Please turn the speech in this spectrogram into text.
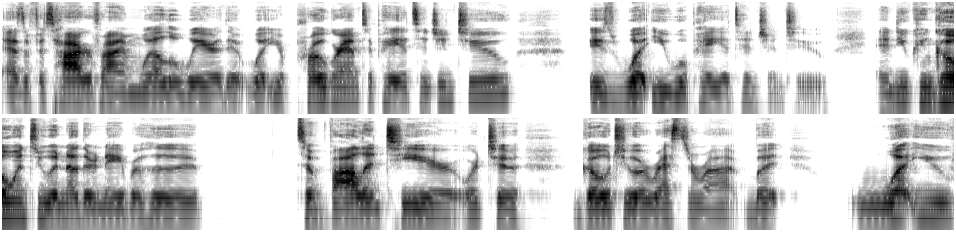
as a photographer, I'm well aware that what you're programmed to pay attention to is what you will pay attention to. And you can go into another neighborhood to volunteer or to go to a restaurant, but what you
